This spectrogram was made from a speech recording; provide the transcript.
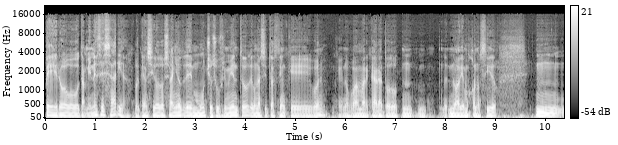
pero también necesaria, porque han sido dos años de mucho sufrimiento, de una situación que, bueno, que nos va a marcar a todos, mm, mm, no habíamos conocido. Mm,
